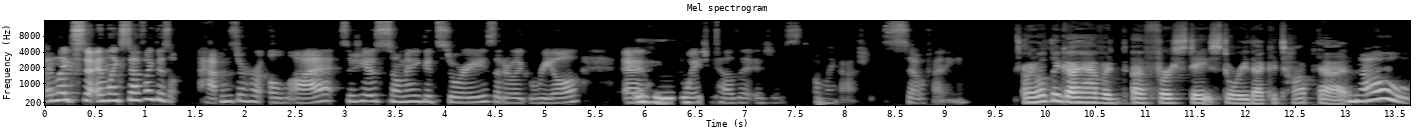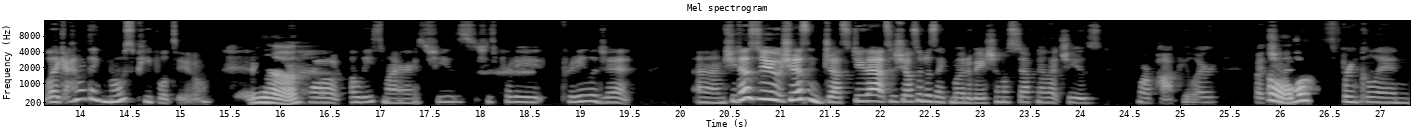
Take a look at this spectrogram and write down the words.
And like st- and like stuff like this happens to her a lot. So she has so many good stories that are like real. And Mhm. the way she tells it is just oh my gosh, it's so funny. I don't think I have a, a first date story that could top that. No, like I don't think most people do. Yeah. about Elyse Myers. She's she's pretty pretty legit. Um, she does do she doesn't just do that, so she also does like motivational stuff now that she is more popular. But she Aw. sprinkle in.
